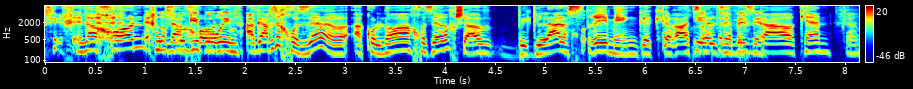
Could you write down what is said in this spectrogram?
נכון, איך נפלו נכון. גיבורים. אגב זה חוזר, הקולנוע חוזר עכשיו בגלל הסטרימינג, קראתי חוזר על זה בטלוויזיה. מחקר, כן, כן.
